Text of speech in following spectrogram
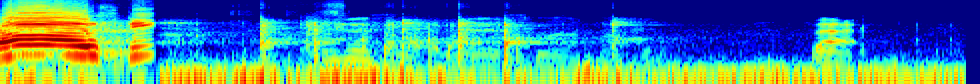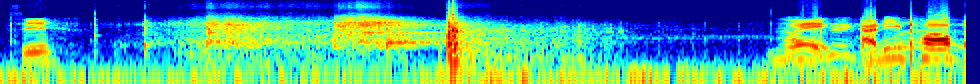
Oh, Steve. That. See? Wait, how do you pop?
